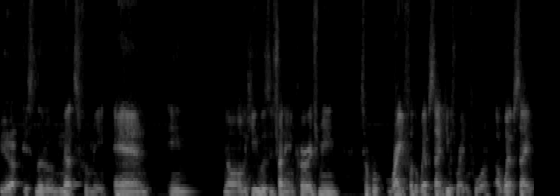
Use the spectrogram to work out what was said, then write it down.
Yeah. it's a little nuts for me. And, in, you know, he was trying to encourage me to write for the website he was writing for, a website.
